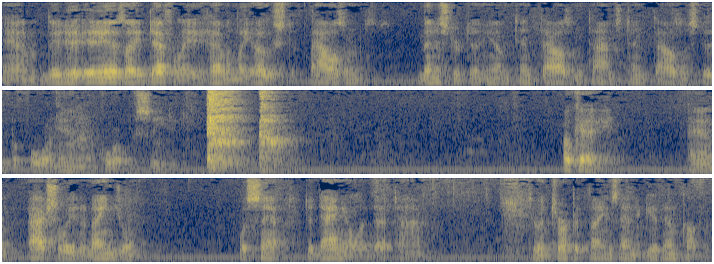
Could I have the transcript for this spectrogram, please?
And it, it is a definitely a heavenly host. A thousand ministered to him, ten thousand times ten thousand stood before him, and the court was seated. Okay, and actually, an angel was sent to Daniel at that time to interpret things and to give him comfort.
